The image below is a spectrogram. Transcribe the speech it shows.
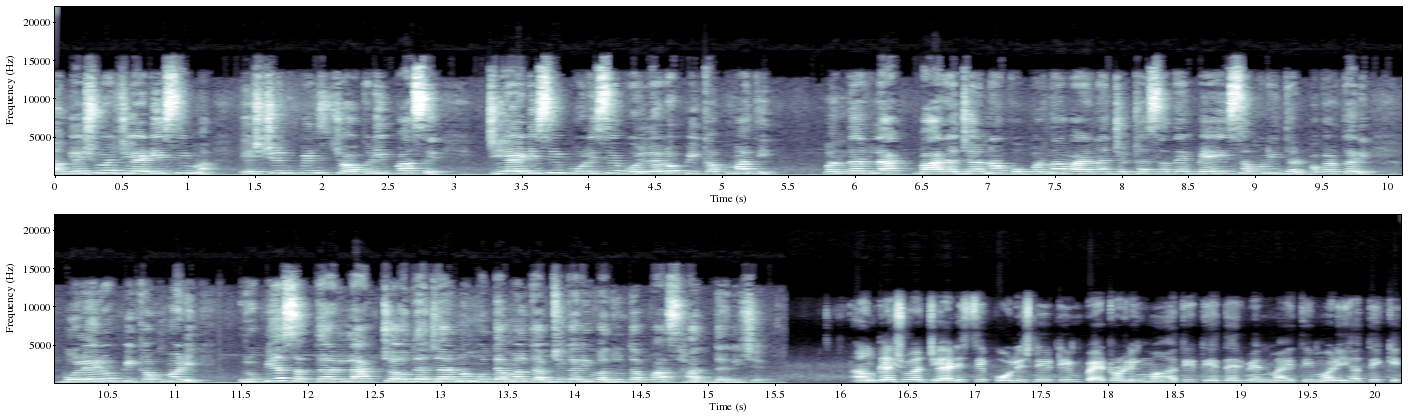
અંકલેશ્વર જીઆઈડીસીમાં એશિયન પેન્ટ્સ ચોકડી પાસે જીઆઈડીસી પોલીસે બોલેરો પિકઅપમાંથી પંદર લાખ બાર હજારના કોપરના વાયરના જથ્થા સાથે બે ઇસમોની ધરપકડ કરી બોલેરો પિકઅપ મળી. રૂપિયા સત્તર લાખ ચૌદ હજારનો મુદ્દામાલ કબજે કરી વધુ તપાસ હાથ ધરી છે. અંકલેશ્વર જેડીસી પોલીસની ટીમ પેટ્રોલિંગમાં હતી. તે દરમિયાન માહિતી મળી હતી કે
